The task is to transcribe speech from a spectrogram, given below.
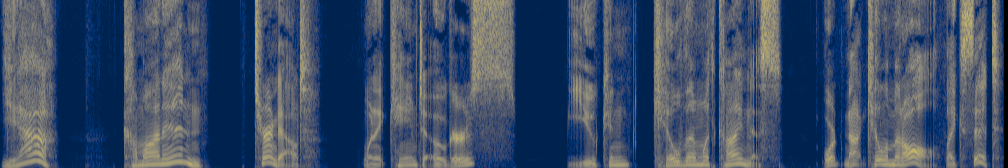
Yeah, come on in. Turned out, when it came to ogres, you can kill them with kindness, or not kill them at all, like Sit.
